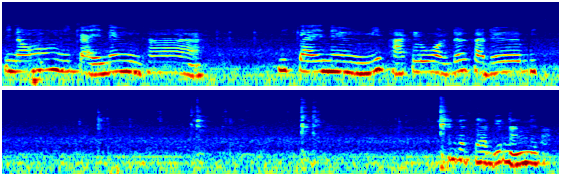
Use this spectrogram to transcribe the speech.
พี่น้องมีไก่นึ่งค่ะ มีไก่หนึ่งมีผักลวกเด้อค่ะ เด้อมี มันก็แสบ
